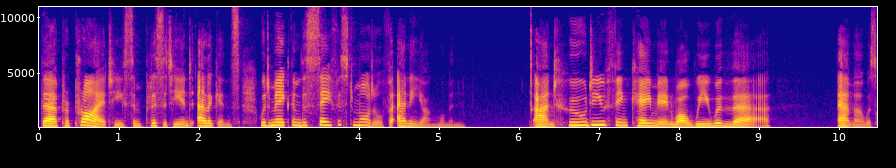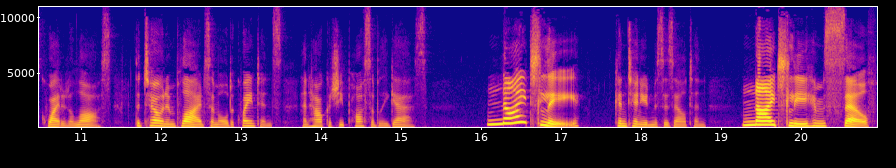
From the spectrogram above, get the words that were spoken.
their propriety, simplicity, and elegance, would make them the safest model for any young woman." And who do you think came in while we were there?" Emma was quite at a loss. The tone implied some old acquaintance, and how could she possibly guess? "Knightley!" continued Mrs. Elton. "Knightley himself!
